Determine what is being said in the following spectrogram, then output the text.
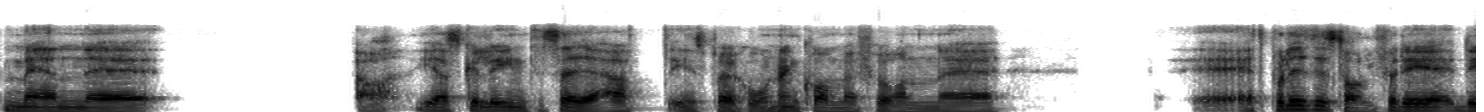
men eh, ja, jag skulle inte säga att inspirationen kommer från eh, ett politiskt håll, för det, det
